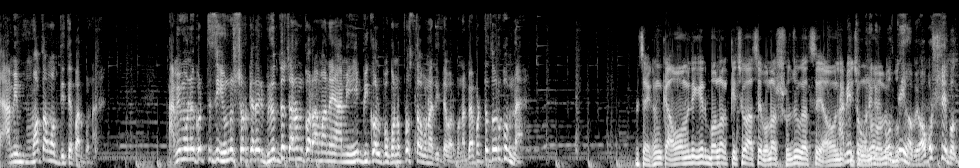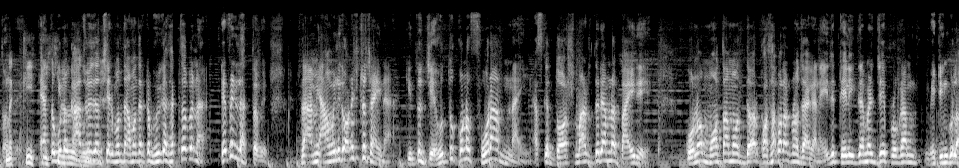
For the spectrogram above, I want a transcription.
আমি মতামত দিতে পারব না। আমি মনে করতেছি ইউনুস সরকারের বিরুদ্ধাচারণ করা মানে আমি বিকল্প কোনো প্রস্তাবনা দিতে পারব না। ব্যাপারটা তো ওরকম না। আচ্ছা এখন কি আওয়ামী লীগের বলার কিছু আছে? বলার সুযোগ আছে? আওয়ামী লীগ কিছু বলতেই হবে অবশ্যই বলতে হবে। এতগুলো কাজ হয়ে যাচ্ছে এর মধ্যে আমাদের একটা ভূমিকা থাকতে হবে না? ডেফিনেটলি থাকতে হবে। আমি আওয়ামী লীগ অনিষ্ট চাই না। কিন্তু যেহেতু কোনো ফোরাম নাই আজকে দশ মাস ধরে আমরা বাইরে কোনো মতামত দেওয়ার কথা বলার কোনো জায়গা নেই। এই যে টেলিগ্রামের যে প্রোগ্রাম মিটিংগুলো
